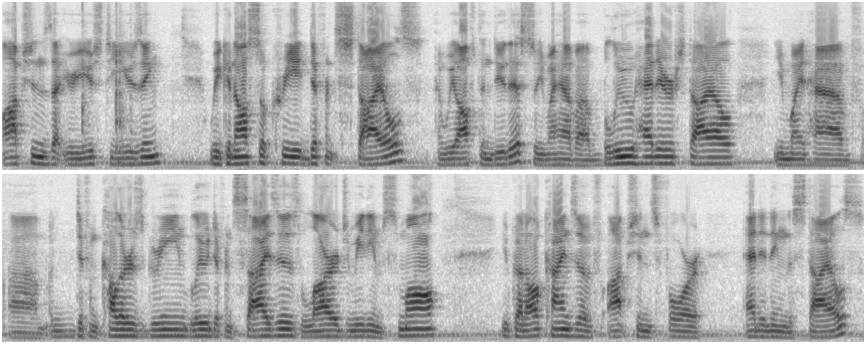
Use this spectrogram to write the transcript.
options that you're used to using. We can also create different styles, and we often do this. So you might have a blue header style. You might have um, different colors, green, blue, different sizes, large, medium, small. You've got all kinds of options for editing the styles.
